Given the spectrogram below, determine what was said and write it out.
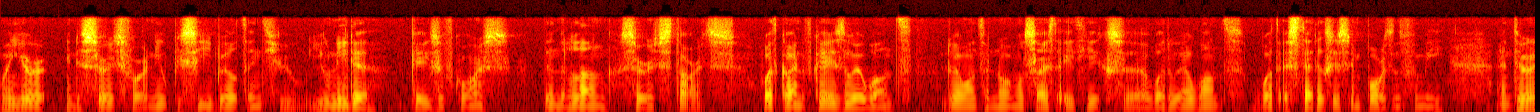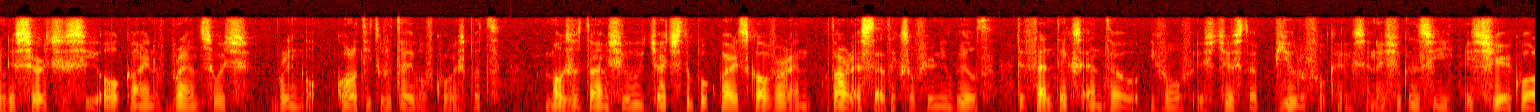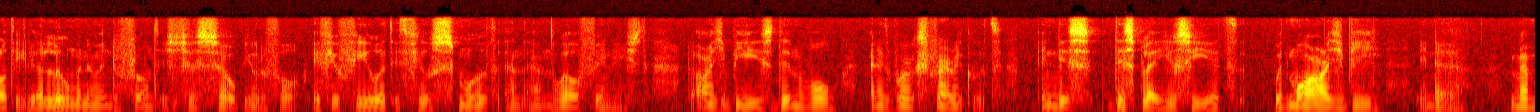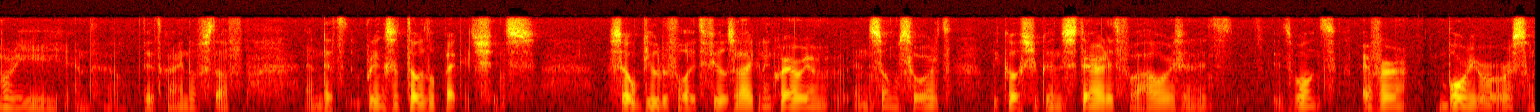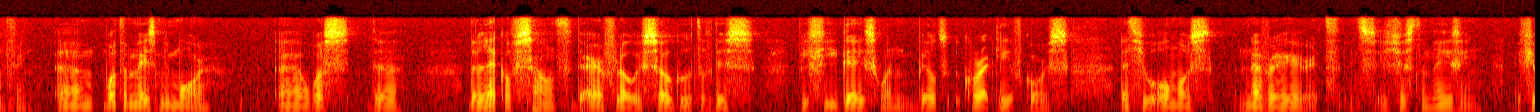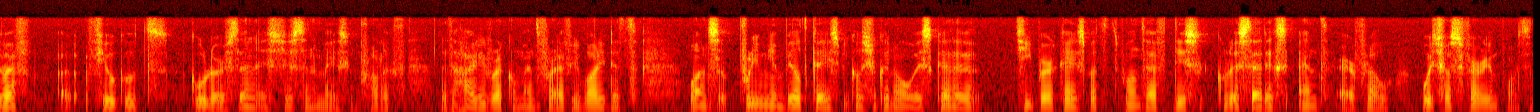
When you're in the search for a new PC build and you, you need a case of course, then the long search starts. What kind of case do I want? Do I want a normal sized ATX? Uh, what do I want? What aesthetics is important for me? And during the search you see all kind of brands which bring quality to the table of course, but most of the times you judge the book by its cover and what are the aesthetics of your new build. The Phanteks Enthoo Evolv is just a beautiful case and as you can see its sheer quality, the aluminum in the front is just so beautiful. If you feel it, it feels smooth and, and well finished. The RGB is dimmable and it works very good. In this display you see it with more RGB in the memory and uh, that kind of stuff and that brings a total package. It's so beautiful. It feels like an aquarium in some sort because you can stare at it for hours and it it won't ever bore you or something. Um, what amazed me more uh, was the the lack of sound. The airflow is so good of this PC case when built correctly, of course, that you almost never hear it. It's it's just amazing. If you have a, a few good coolers, then it's just an amazing product that I highly recommend for everybody that wants a premium build case because you can always get a cheaper case but it won't have this good aesthetics and airflow which was very important.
